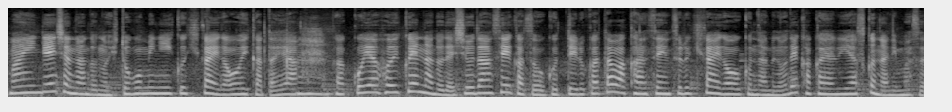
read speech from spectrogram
満員電車などの人混みに行く機会が多い方や、学校や保育園などで集団生活を送っている方は感染する機会が多くなるのでかかりやすくなります。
